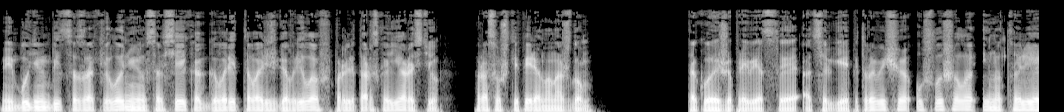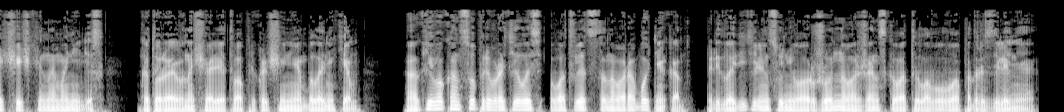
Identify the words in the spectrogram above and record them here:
и будем биться за Аквилонию со всей, как говорит товарищ Гаврилов, пролетарской яростью, раз уж теперь она наш дом». Такое же приветствие от Сергея Петровича услышала и Наталья Чечкина-Манидис, которая в начале этого приключения была никем, а к его концу превратилась в ответственного работника, предводительницу невооруженного женского тылового подразделения.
